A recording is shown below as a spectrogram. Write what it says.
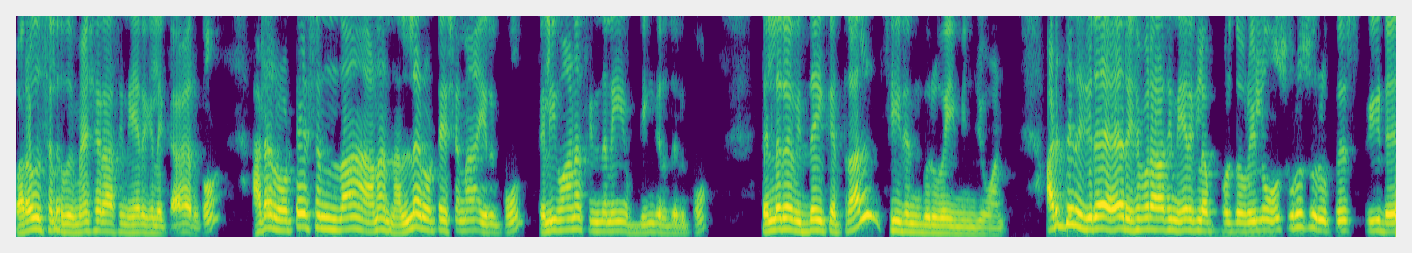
வரவு செலவு மேஷராசி நேர்களுக்காக இருக்கும். அட ரொட்டேஷன் தான் ஆனால் நல்ல ரொட்டேஷனாக இருக்கும். தெளிவான சிந்தனை அப்படிங்கிறது இருக்கும். தெல்லற வித்தை கற்றால் சீடன் குருவை மிஞ்சுவான். அடுத்து இருக்கிற ரிஷபராசி நேர்களை பொறுத்தவரையிலும் சுறுசுறுப்பு ஸ்பீடு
